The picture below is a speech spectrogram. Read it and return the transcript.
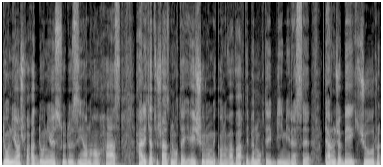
دنیاش فقط دنیای سود و زیان ها هست حرکتش از نقطه A شروع می‌کنه و وقتی به نقطه B می‌رسه در اونجا به یک جور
